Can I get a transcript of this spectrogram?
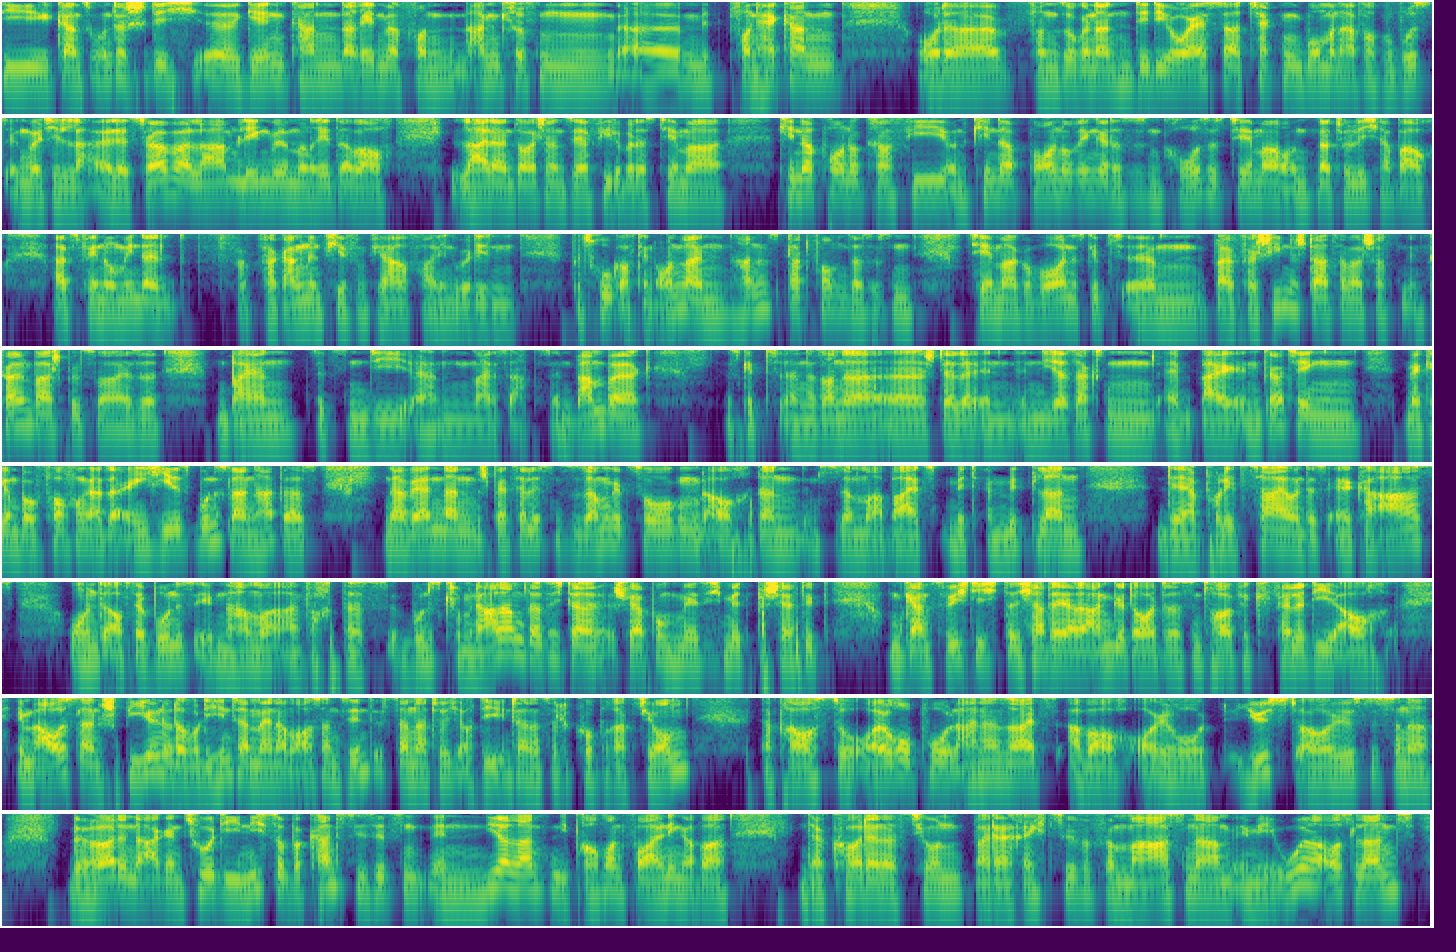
die ganz unterschiedlich äh, gehen kann. Da reden wir von Angriffen äh, mit von Hackern oder von sogenannten DDoS-Attacken, wo man einfach bewusst irgendwelche äh, Server lahmlegen will. Man redet aber auch leider in Deutschland sehr viel über das Thema Kinderpornografie und Kinderpornoringe. Das ist ein großes Thema und natürlich aber auch als Phänomen der vergangenen vier, fünf Jahre vor allen Dingen über diesen Betrug auf den Online-Handelsplattformen. Das ist ein Thema geworden. Es gibt ähm, bei verschiedenen Staatsanwaltschaften in Köln beispielsweise, in Bayern sitzen die ähm, meines Erachtens in Bamberg Es gibt eine Sonderstelle in, in Niedersachsen, äh, bei in Göttingen, Mecklenburg-Vorpommern, also eigentlich jedes Bundesland hat das. Und da werden dann Spezialisten zusammengezogen, auch dann in Zusammenarbeit mit Ermittlern der Polizei und des LKAs. Und auf der Bundesebene haben wir einfach das Bundeskriminalamt, das sich da schwerpunktmäßig mit beschäftigt. Und ganz wichtig, ich hatte ja angedeutet, das sind häufig Fälle, die auch im Ausland spielen oder wo die Hintermänner im Ausland sind, ist dann natürlich auch die internationale Kooperation. Da brauchst du Europol einerseits, aber auch Eurojust. Eurojust ist so eine Behörde, eine Agentur, die nicht so bekannt ist. Die sitzen in den Niederlanden. Die braucht man vor allen Dingen aber in der Koordination bei der Rechtshilfe für Maßnahmen im EU-Ausland.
